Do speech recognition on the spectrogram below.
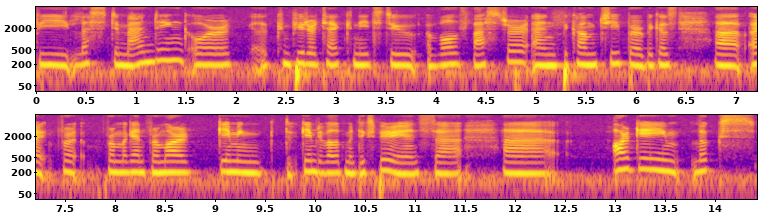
be less demanding or uh, computer tech needs to evolve faster and become cheaper because uh, I, for, from again from our gaming d- game development experience uh, uh, our game looks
